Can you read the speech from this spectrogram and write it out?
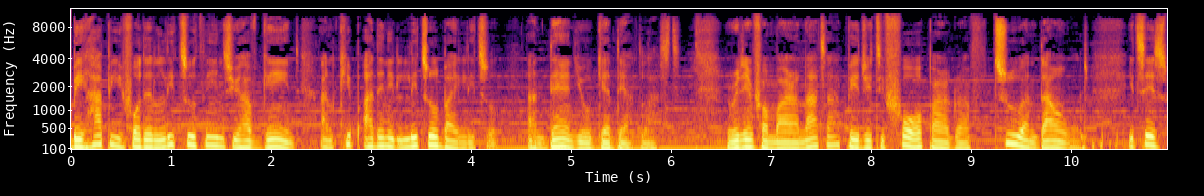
be happy for the little things you have gained and keep adding it little by little, and then you'll get there at last. Reading from Maranatha, page 84, paragraph 2 and downward, it says,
